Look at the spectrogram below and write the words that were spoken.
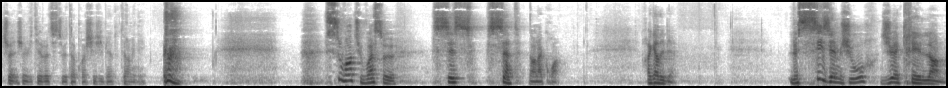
je vais, inviter Ruth si tu veux t'approcher, j'ai bientôt terminé. Souvent, tu vois ce 6, 7 dans la croix. Regardez bien. Le sixième jour, Dieu a créé l'homme.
